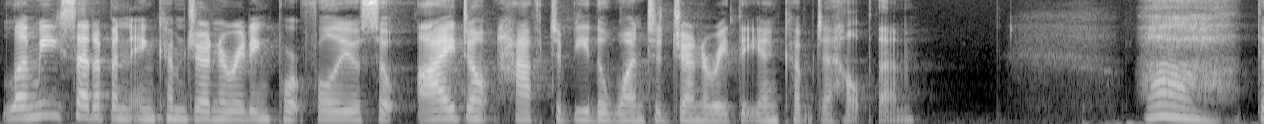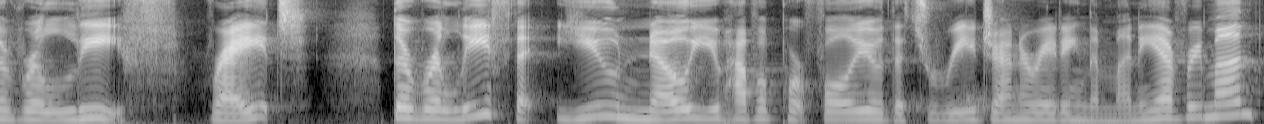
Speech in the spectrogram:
Let me set up an income generating portfolio so I don't have to be the one to generate the income to help them ah, the relief, right? The relief that you know you have a portfolio that's regenerating the money every month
